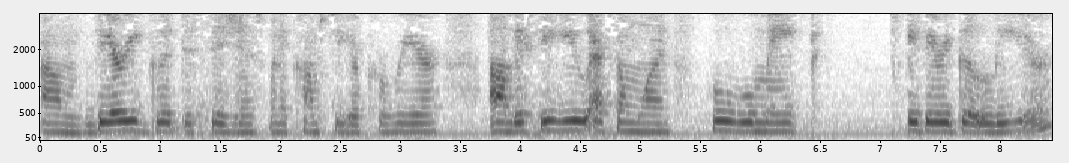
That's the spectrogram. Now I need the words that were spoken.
um, very good decisions when it comes to your career. Um, they see you as someone who will make a very good leader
